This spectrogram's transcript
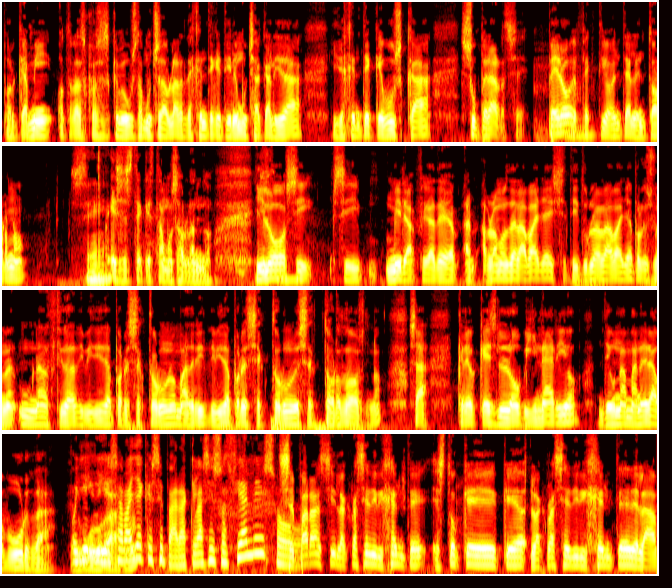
porque a mí, otras cosas que me gusta mucho es hablar de gente que tiene mucha calidad y de gente que busca superarse. Pero efectivamente el entorno es este que estamos hablando. Y luego sí, sí, mira, fíjate, hablamos de La Valla y se titula La Valla porque es una, ciudad dividida por el sector 1, Madrid dividida por el sector 1 y el sector 2, ¿no? O sea, creo que es lo binario de una manera burda. Oye, ¿y esa valla qué separa? ¿Clases sociales o...? Separa, sí, la clase dirigente, esto que, que la clase dirigente de la,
